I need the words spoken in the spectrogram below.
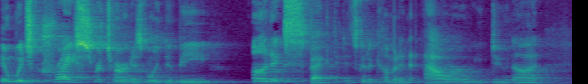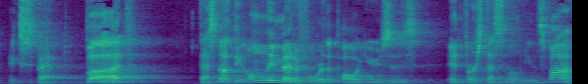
in which Christ's return is going to be unexpected. It's going to come at an hour we do not expect. But that's not the only metaphor that Paul uses in 1 Thessalonians 5.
